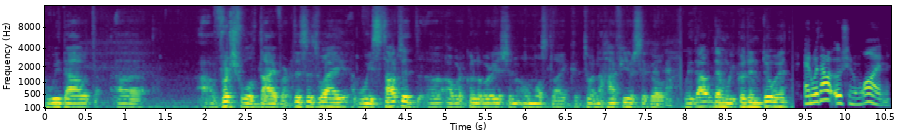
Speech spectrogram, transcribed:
without uh, a virtual diver. This is why we started uh, our collaboration almost like two and a half years ago. Okay. Without them, we couldn't do it. And without Ocean One,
